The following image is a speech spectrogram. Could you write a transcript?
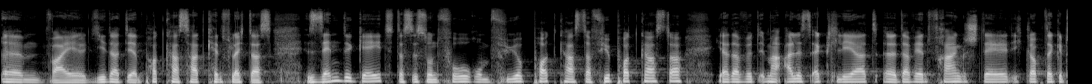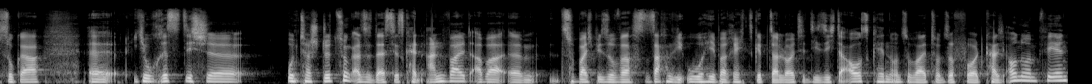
Ähm, weil jeder, der einen Podcast hat, kennt vielleicht das Sendegate. Das ist so ein Forum für Podcaster, für Podcaster. Ja, da wird immer alles erklärt, äh, da werden Fragen gestellt. Ich glaube, da gibt es sogar äh, juristische Unterstützung, also da ist jetzt kein Anwalt, aber ähm, zum Beispiel sowas, Sachen wie Urheberrecht, gibt da Leute, die sich da auskennen und so weiter und so fort, kann ich auch nur empfehlen.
